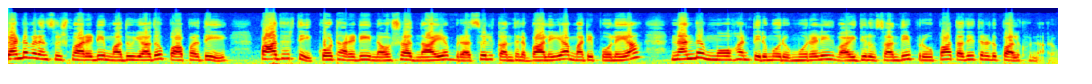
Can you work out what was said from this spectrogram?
గండవరం సుష్మారెడ్డి మధు యాదవ్ పాపర్ది పాధర్తి కోటారెడ్డి నౌషాద్ నాయబ్ రసూల్ కందల బాలయ్య మర్రి పోలయ్య నందం మోహన్ తిరుమూరు మురళి వైద్యులు సందీప్ రూప తదితరులు పాల్గొన్నారు.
